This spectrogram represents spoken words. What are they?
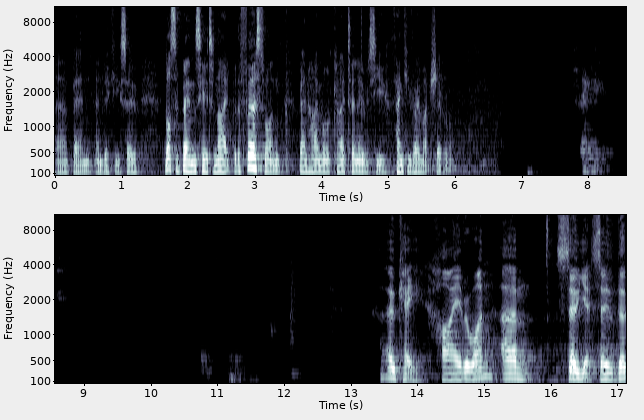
uh, Ben and Vicky. So lots of Bens here tonight, but the first one, Ben Highmore, can I turn over to you? Thank you very much, everyone. Okay, hi everyone. Um, so yeah, so the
